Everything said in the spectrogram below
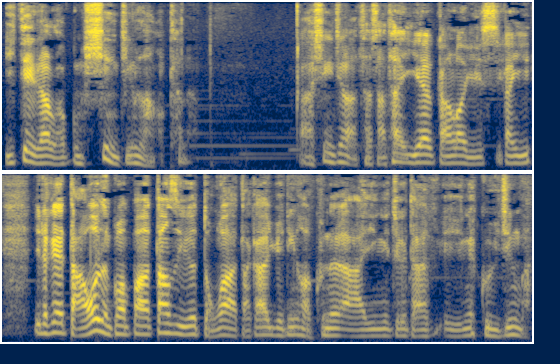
伊对伊拉老公心已经冷脱了。啊，心情啊，他上趟伊也讲老有意思，讲伊伊辣盖大学辰光帮当时有个同学，大家约定好，可能啊，应该这个大家有眼感情嘛，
